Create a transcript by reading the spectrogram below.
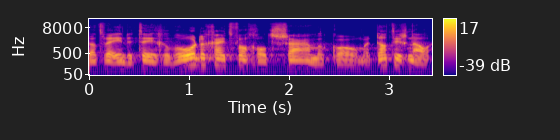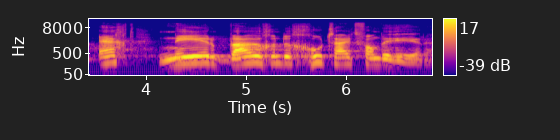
dat we in de tegenwoordigheid van God samenkomen. Dat is nou echt neerbuigende goedheid van de Heer.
